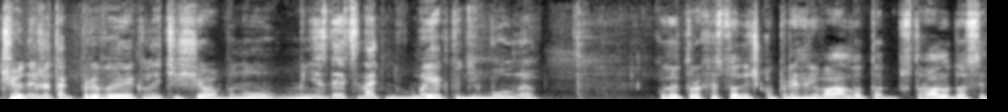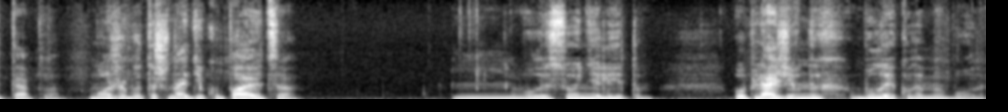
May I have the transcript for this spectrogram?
чи вони вже так привикли, чи що. Ну, мені здається, навіть ми як тоді були, коли трохи сонечко пригрівало, то ставало досить тепло. Може бути, що навіть і купаються в Лисуні літом. Бо пляжі в них були, коли ми були.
